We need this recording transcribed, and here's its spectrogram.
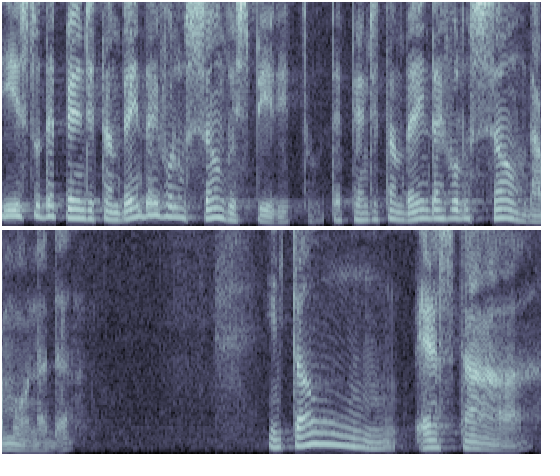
E isto depende também da evolução do espírito, depende também da evolução da mônada. Então, esta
